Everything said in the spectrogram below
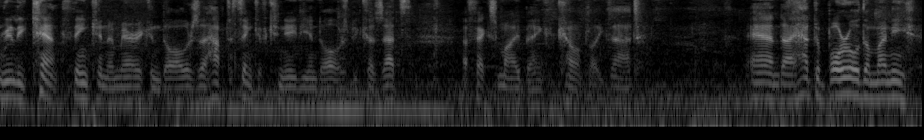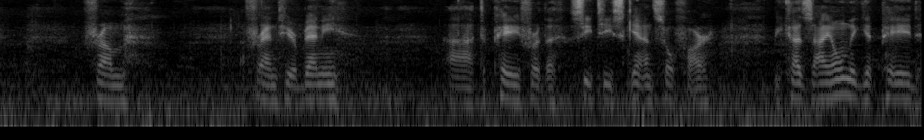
really can't think in American dollars. I have to think of Canadian dollars because that affects my bank account like that. And I had to borrow the money from a friend here, Benny, uh, to pay for the CT scan so far because I only get paid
